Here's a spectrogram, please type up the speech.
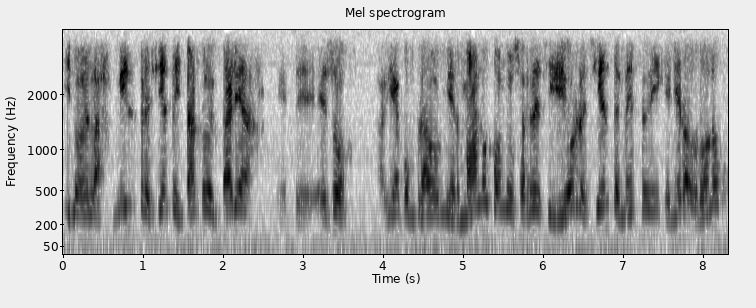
y lo de las 1.300 y tantos hectáreas, este, eso había comprado mi hermano cuando se recibió recientemente de ingeniero agrónomo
